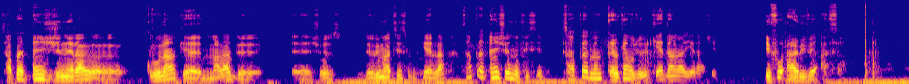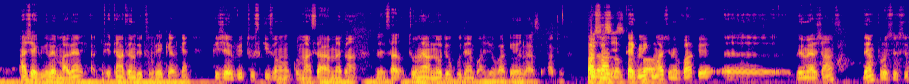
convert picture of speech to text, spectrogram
ça peut être un général euh, croulant qui est malade de euh, choses, de rhumatisme, qui est là. Ça peut être un jeune officier. Ça peut être même quelqu'un aujourd'hui qui est dans la hiérarchie. Il faut arriver à ça. Moi, j'ai vu que les malins étaient en train de trouver quelqu'un. Puis j'ai vu tout ce qu'ils ont commencé à mettre en, ça tourner en eau de boudin. Bon, je vois que là, c'est pas tout. Façon technique, moi, je ne vois que euh, l'émergence d'un processus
